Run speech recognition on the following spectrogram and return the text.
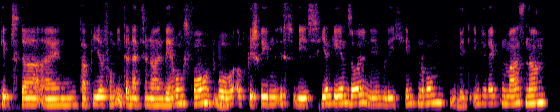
Gibt es da ein Papier vom Internationalen Währungsfonds, wo mhm. aufgeschrieben ist, wie es hier gehen soll, nämlich hintenrum mhm. mit indirekten Maßnahmen,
